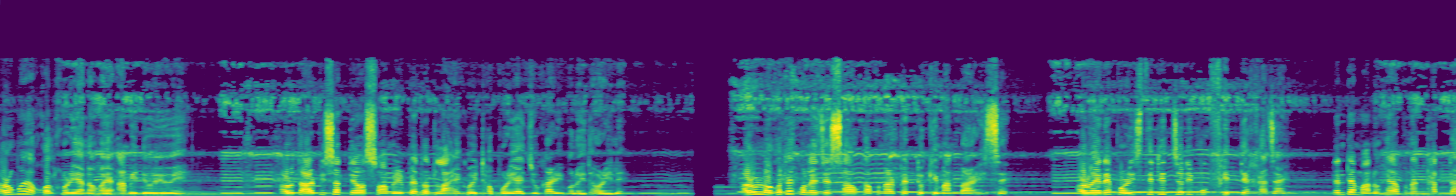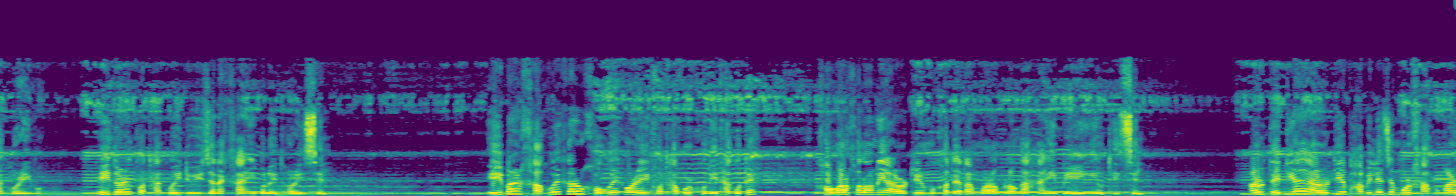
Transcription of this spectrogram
আৰু মই অকলশৰীয়া নহয় আমি দুয়োৱেই আৰু তাৰপিছত তেওঁ স্বামীৰ পেটত লাহেকৈ থপৰিয়াই জোকাৰিবলৈ ধৰিলে। আৰু লগতে ক'লে যে চাওক আপোনাৰ পেটটো কিমান বাঢ়িছে। আৰু এনে পৰিস্থিতিত যদি মোক ফিট দেখা যায় তেন্তে মানুহে আপোনাক ঠাট্টা কৰিব। এইদৰে কথা কৈ দুয়োজনে হাঁহিবলৈ ধৰিছিল। এইবাৰ শাহুৱেক আৰু শহুৱেকৰ এই কথাবোৰ শুনি থাকোঁতে খঙৰ সলনি আৰতিৰ মুখত এটা মৰম লগা হাঁহি বিৰিঙি উঠিছিল। আৰু তেতিয়াই আৰতীয়ে ভাবিলে যে মোৰ শাহুমাৰ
